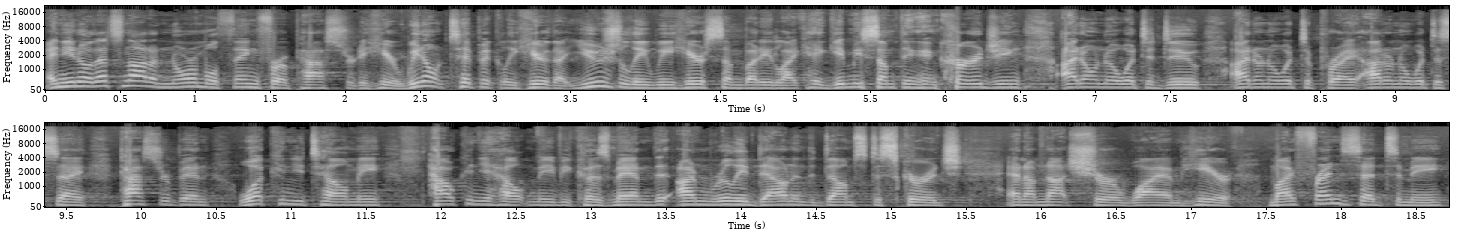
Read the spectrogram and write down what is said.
And you know, that's not a normal thing for a pastor to hear. We don't typically hear that. Usually we hear somebody like, hey, give me something encouraging. I don't know what to do. I don't know what to pray. I don't know what to say. Pastor Ben, what can you tell me? How can you help me? Because, man, I'm really down in the dumps, discouraged, and I'm not sure why I'm here. My friend said to me,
